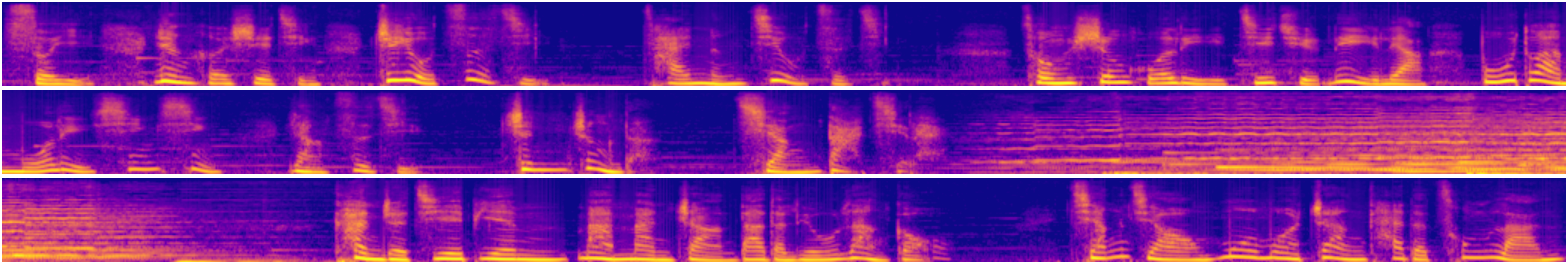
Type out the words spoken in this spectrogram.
所以，任何事情只有自己才能救自己，从生活里汲取力量，不断磨砺心性，让自己真正的强大起来。看着街边慢慢长大的流浪狗，墙角默默绽开的葱兰，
